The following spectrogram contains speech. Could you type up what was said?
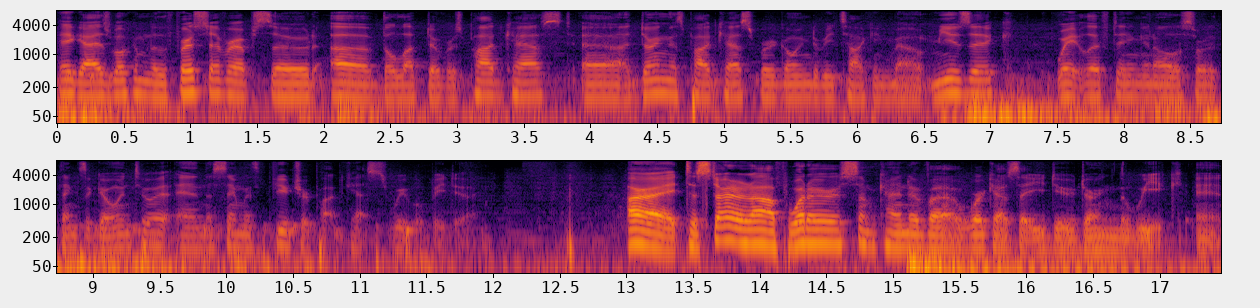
Hey guys, welcome to the first ever episode of the Leftovers podcast. Uh, during this podcast, we're going to be talking about music, weightlifting, and all the sort of things that go into it, and the same with future podcasts we will be doing. All right, to start it off, what are some kind of uh, workouts that you do during the week and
